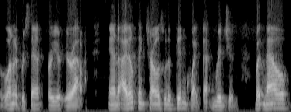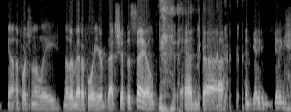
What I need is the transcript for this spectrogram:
100% or you're you're out. And I don't think Charles would have been quite that rigid. But now, you know, unfortunately, another metaphor here, but that ship has sailed, and uh, and getting getting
